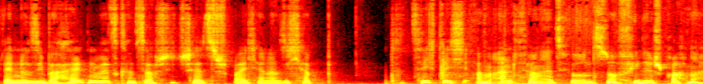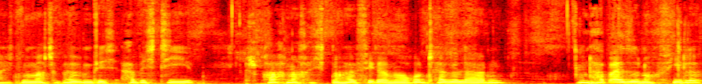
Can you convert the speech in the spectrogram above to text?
Wenn du sie behalten willst, kannst du auch die Chats speichern. Also ich habe tatsächlich am Anfang, als wir uns noch viele Sprachnachrichten gemacht haben, habe ich, die Sprachnachrichten häufiger mal runtergeladen und habe also noch viele.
